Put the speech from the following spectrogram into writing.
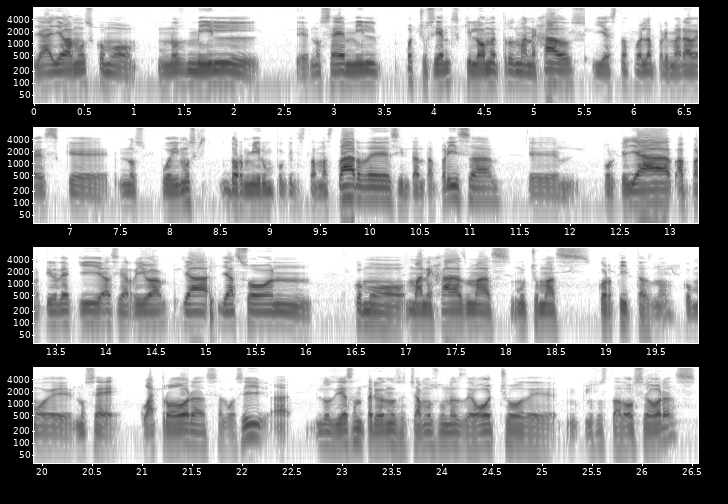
ya llevamos como unos mil, eh, no sé, mil 800 kilómetros manejados y esta fue la primera vez que nos pudimos dormir un poquito hasta más tarde, sin tanta prisa. Eh, porque ya a partir de aquí hacia arriba ya, ya son como manejadas más, mucho más cortitas, ¿no? Como de, no sé, cuatro horas, algo así. Ah, los días anteriores nos echamos unas de ocho, de incluso hasta 12 horas.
